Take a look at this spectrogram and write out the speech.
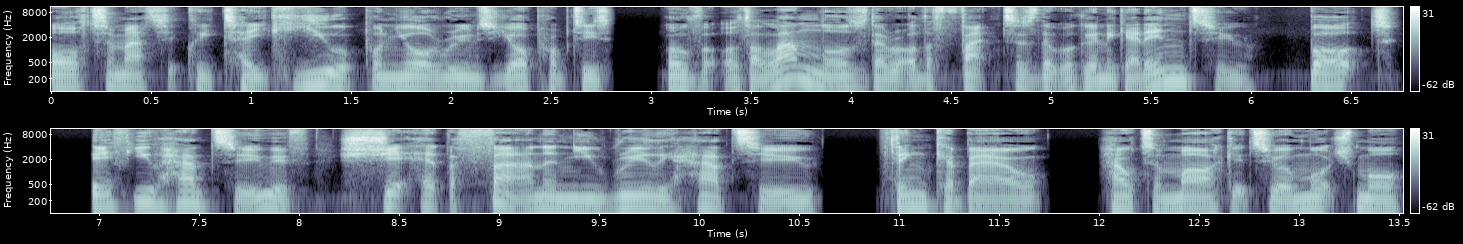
automatically take you up on your rooms or your properties over other landlords. There are other factors that we're going to get into. But if you had to, if shit hit the fan and you really had to think about how to market to a much more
